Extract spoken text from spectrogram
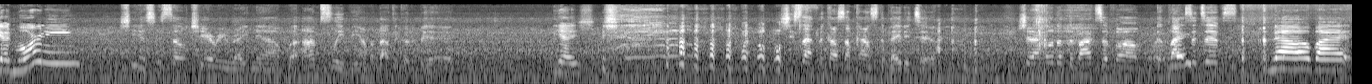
Good morning. She is just so cheery right now, but I'm sleepy. I'm about to go to bed. Yeah. She's laughing because I'm constipated too. Should I hold up the box of um, laxatives? no, but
